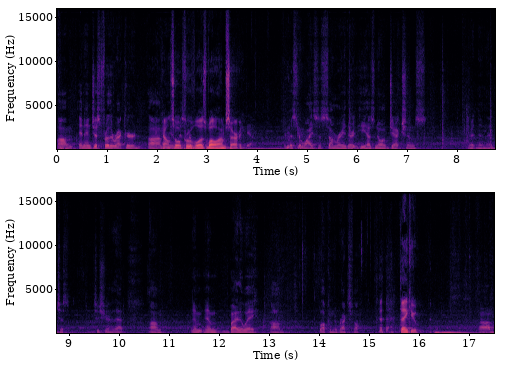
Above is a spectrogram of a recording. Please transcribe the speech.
Um, and then just for the record, um. in Council Mr. approval as well, I'm sorry. In Mr. Weiss's summary, there, he has no objections written in that, just to share that. Um, and, and by the way, um, welcome to Brecksville. Thank you. Um, a-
